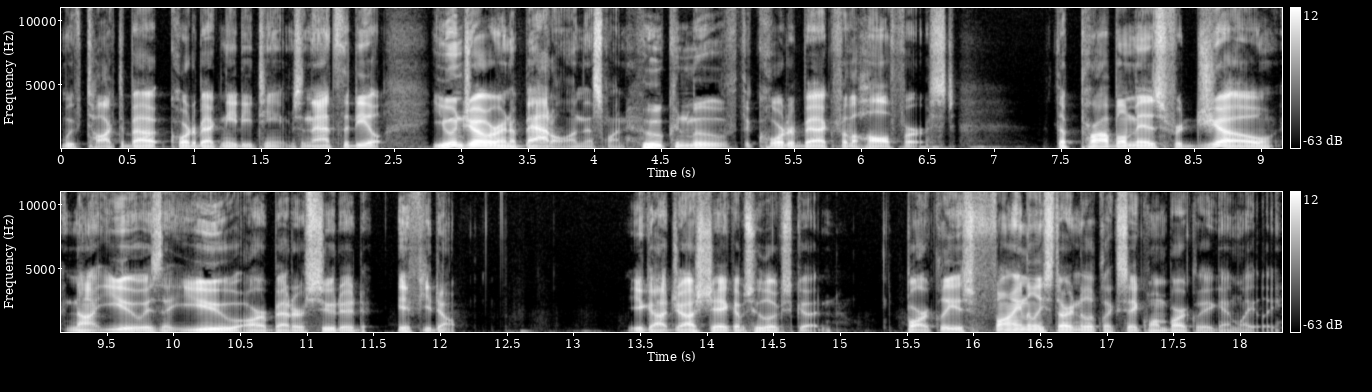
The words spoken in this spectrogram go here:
We've talked about quarterback needy teams, and that's the deal. You and Joe are in a battle on this one. Who can move the quarterback for the hall first? The problem is for Joe, not you, is that you are better suited if you don't. You got Josh Jacobs, who looks good. Barkley is finally starting to look like Saquon Barkley again lately.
